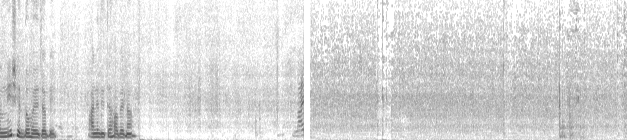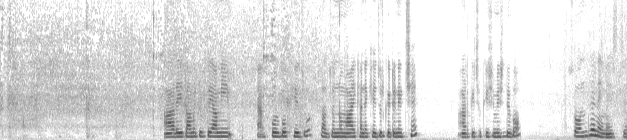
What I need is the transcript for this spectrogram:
এমনি সেদ্ধ হয়ে যাবে। পানি দিতে হবে না। আর এই টমেটোতে আমি অ্যাড করব খেজুর, তার জন্য মা এখানে খেজুর কেটে নিচ্ছে। আর কিছু কিশমিশ দেবো। সন্ধে নেমে এসছে।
